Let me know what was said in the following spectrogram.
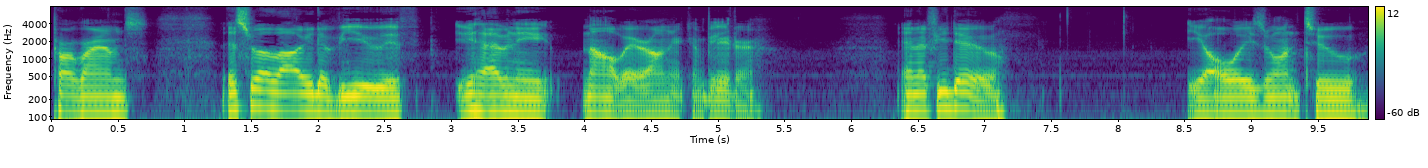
programs. This will allow you to view if you have any malware on your computer. And if you do, you always want to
